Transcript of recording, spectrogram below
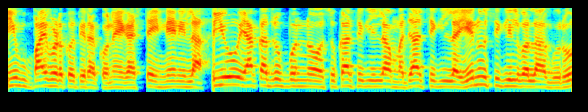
ನೀವು ಬಾಯ್ ಬಡ್ಕೋತೀರಾ ಕೊನೆಗೆ ಅಷ್ಟೇ ಇನ್ನೇನಿಲ್ಲ. ಅಯ್ಯೋ, ಯಾಕಾದ್ರೂ ಬನ್ನು. ಸುಖ ಸಿಗ್ಲಿಲ್ಲ, ಮಜಾ ಸಿಗ್ಲಿಲ್ಲ, ಏನೂ ಸಿಗ್ಲಿಲ್ವಲ್ಲ ಗುರು.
